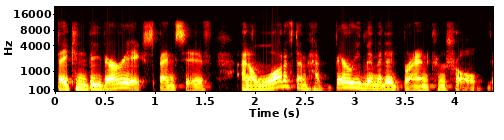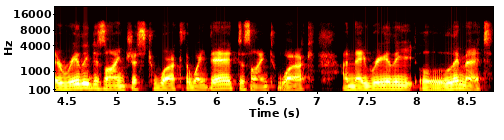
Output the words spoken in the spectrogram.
They can be very expensive, and a lot of them have very limited brand control. They're really designed just to work the way they're designed to work, and they really limit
